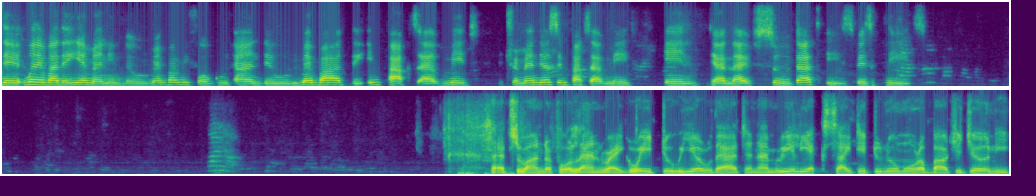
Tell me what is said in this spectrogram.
they whenever they hear my name they will remember me for good and they will remember the impact i've made the tremendous impact i've made in their lives. So that is basically it. That's wonderful and very great to hear that. And I'm really excited to know more about your journey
